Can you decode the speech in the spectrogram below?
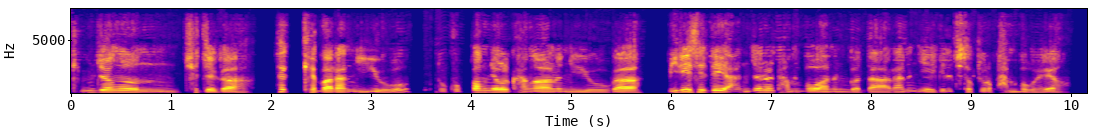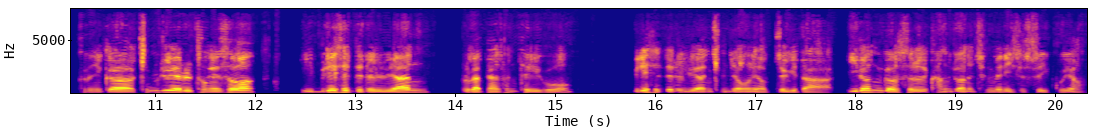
김정은 체제가 핵 개발한 이유, 또 국방력을 강화하는 이유가 미래 세대의 안전을 담보하는 거다라는 얘기를 지속적으로 반복을 해요. 그러니까 김주애를 통해서 이 미래 세대를 위한 불가피한 선택이고 미래 세대를 위한 김정은의 업적이다. 이런 것을 강조하는 측면이 있을 수 있고요.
